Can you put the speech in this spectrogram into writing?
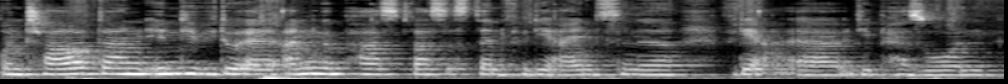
und schaut dann individuell angepasst, was ist denn für die einzelne, für die, äh, die Person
